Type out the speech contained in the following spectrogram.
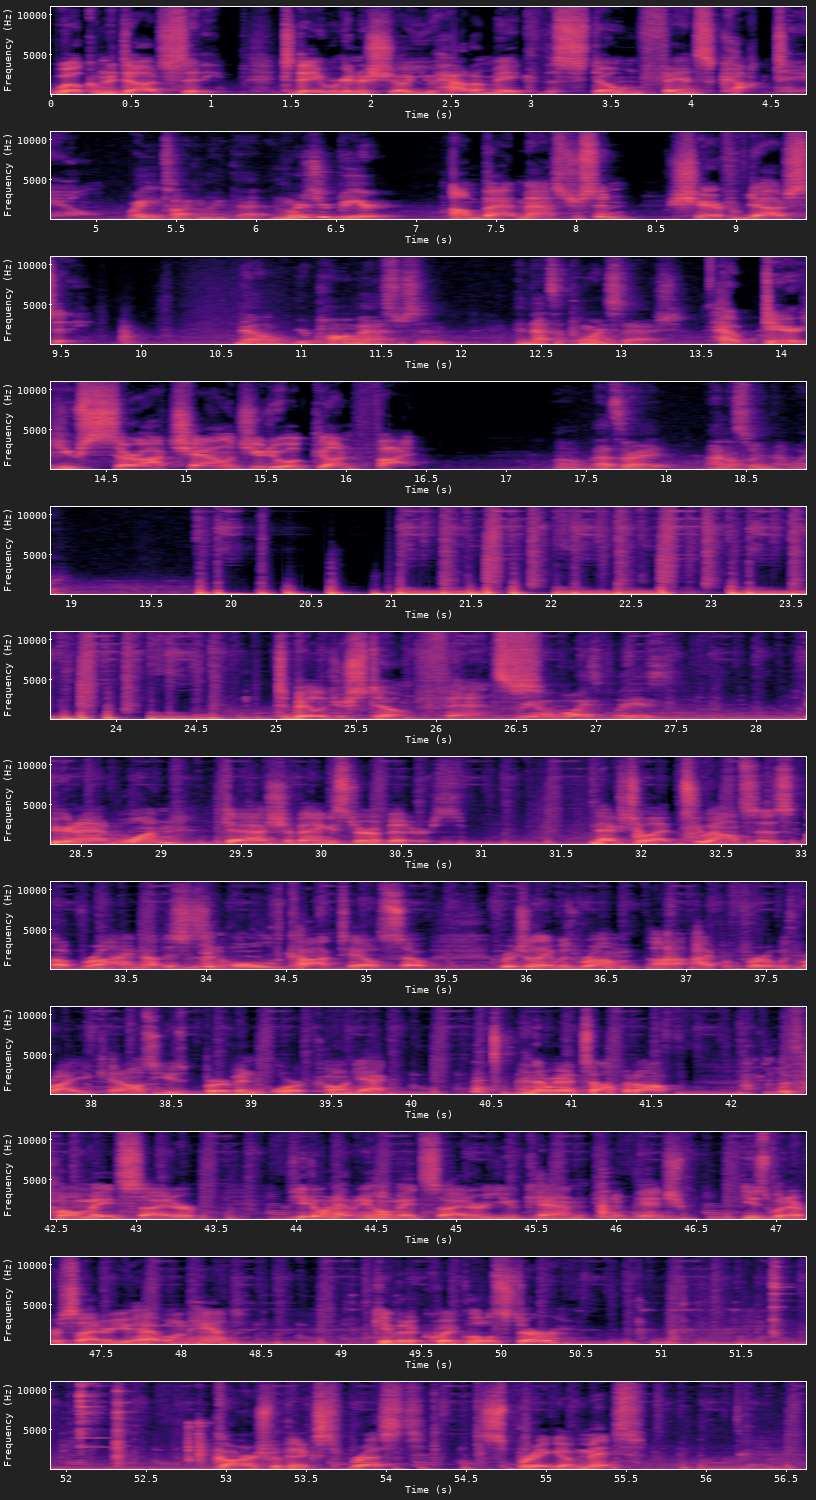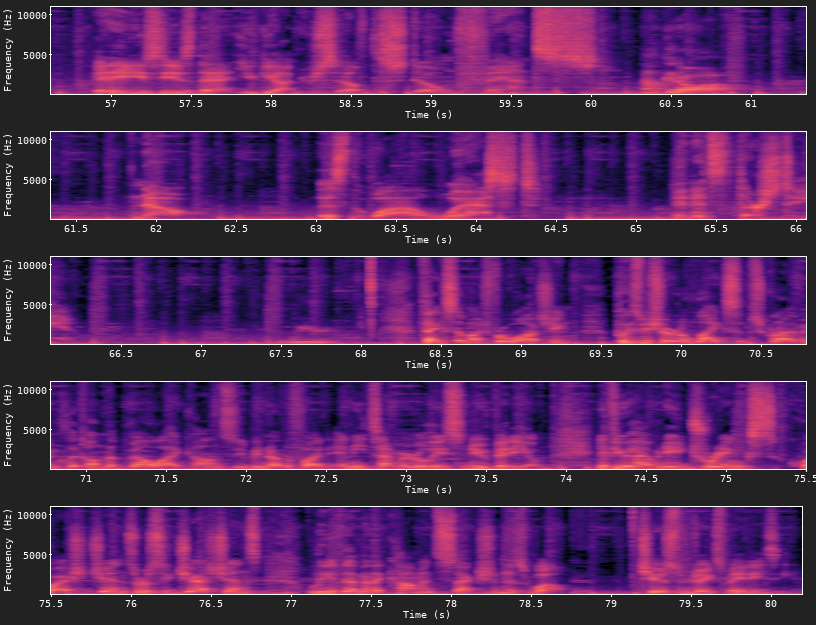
Welcome to Dodge City. Today we're going to show you how to make the Stone Fence cocktail. Why are you talking like that? And where's your beard? I'm Bat Masterson, Sheriff of Dodge City. No, you're Paul Masterson, and that's a porn stash. How dare you, sir? I challenge you to a gunfight. Oh, that's alright. I don't swing that way. To build your stone fence, Real voice, please. You're to add one dash of Angostura bitters. Next, you'll add two ounces of rye. Now, this is an old cocktail, so originally it was rum. Uh, I prefer it with rye. You can also use bourbon or cognac. And then we're to top it off with homemade cider. If you don't have any homemade cider, you can, in a pinch, use whatever cider you have on hand. Give it a quick little stir. Garnish with an expressed sprig of mint. And easy as that, you got yourself the stone fence. Knock it off. No, this is the Wild West, and it's thirsty. Weird. Thanks so much for watching. Please be sure to like, subscribe, and click on the bell icon so you'll be notified anytime we release a new video. And if you have any drinks, questions, or suggestions, leave them in the comments section as well. Cheers from Drinks Made Easy.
